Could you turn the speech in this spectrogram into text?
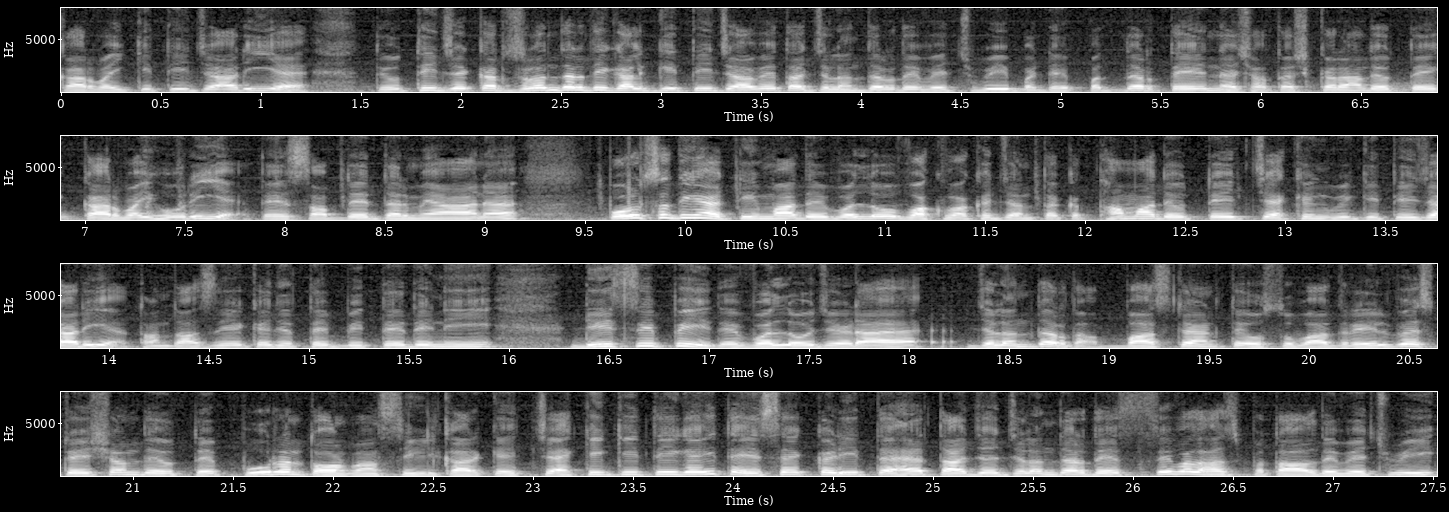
ਕਾਰਵਾਈ ਕੀਤੀ ਜਾ ਰਹੀ ਹੈ। ਤੇ ਉੱਥੇ ਜੇਕਰ ਜਲੰਧਰ ਦੀ ਗੱਲ ਕੀਤੀ ਜਾਵੇ ਤਾਂ ਜਲੰਧਰ ਦੇ ਵਿੱਚ ਵੀ ਵੱਡੇ ਪੱਧਰ ਤੇ ਨਸ਼ਾ ਤਸਕਰਾਂ ਦੇ ਉੱਤੇ ਕਾਰਵਾਈ ਹੋ ਰਹੀ ਹੈ ਤੇ ਸਭ ਦੇ ਦਰਮਿਆਨ ਪੁਲਿਸ ਦੀਆਂ ਟੀਮਾਂ ਦੇ ਵੱਲੋਂ ਵੱਖ-ਵੱਖ ਜਨਤਕ ਥਾਵਾਂ ਦੇ ਉੱਤੇ ਚੈਕਿੰਗ ਵੀ ਕੀਤੀ ਜਾ ਰਹੀ ਹੈ। ਤੁਹਾਨੂੰ ਦੱਸ ਦਈਏ ਕਿ ਜਿੱਥੇ ਬੀਤੇ ਦਿਨੀ ਡੀਸੀਪੀ ਦੇ ਵੱਲੋਂ ਜਿਹੜਾ ਹੈ, ਜਲੰਧਰ ਦਾ ਬੱਸ ਸਟੈਂਡ ਤੇ ਉਸ ਤੋਂ ਬਾਅਦ ਰੇਲਵੇ ਸਟੇਸ਼ਨ ਦੇ ਉੱਤੇ ਪੂਰਨ ਤੌਰ 'ਤੇ ਸੀਲ ਕਰਕੇ ਚੈਕਿੰਗ ਕੀਤੀ ਗਈ ਤੇ ਇਸੇ ਕੜੀ ਤਹਿਤ ਅੱਜ ਜਲੰਧਰ ਦੇ ਸਿਵਲ ਹਸਪਤਾਲ ਦੇ ਵਿੱਚ ਵੀ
